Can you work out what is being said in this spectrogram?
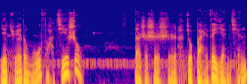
也觉得无法接受。但是事实就摆在眼前，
